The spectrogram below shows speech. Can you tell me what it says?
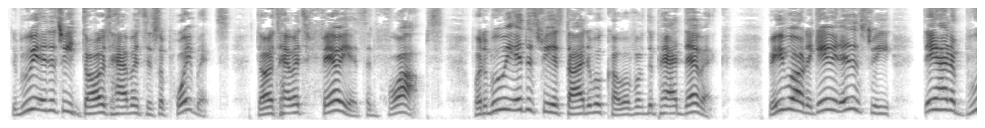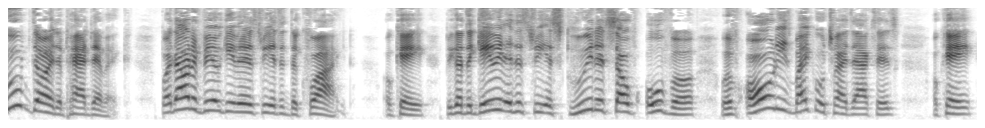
the movie industry does have its disappointments, does have its failures and flops, but the movie industry is starting to recover from the pandemic. Meanwhile, the gaming industry, they had a boom during the pandemic, but now the video game industry is in decline. Okay, because the gaming industry is screwing itself over with all these microtransactions, okay,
